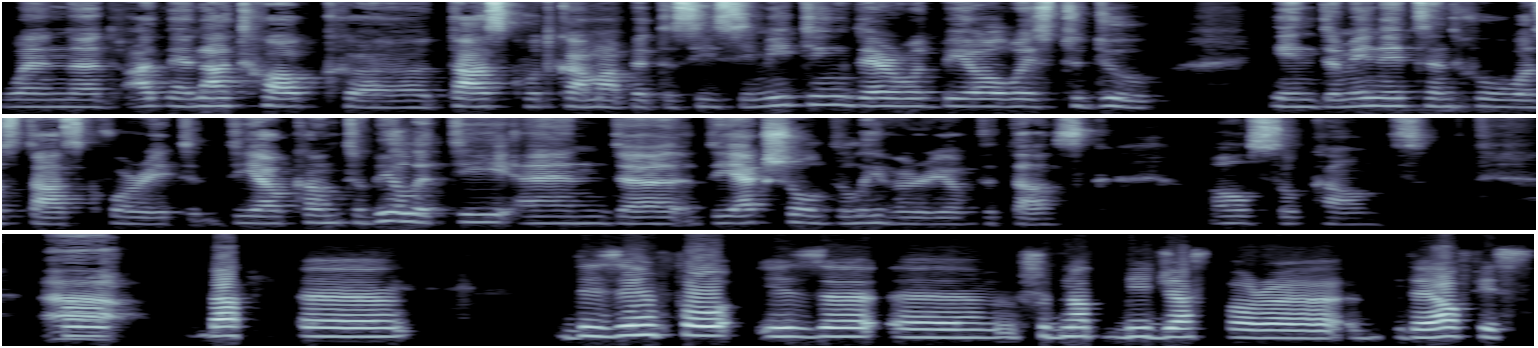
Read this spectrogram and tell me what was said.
when an ad hoc uh, task would come up at the CC meeting, there would be always to do in the minutes and who was tasked for it, the accountability and uh, the actual delivery of the task also counts. Uh, but uh, this info is uh, um, should not be just for uh, the office,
